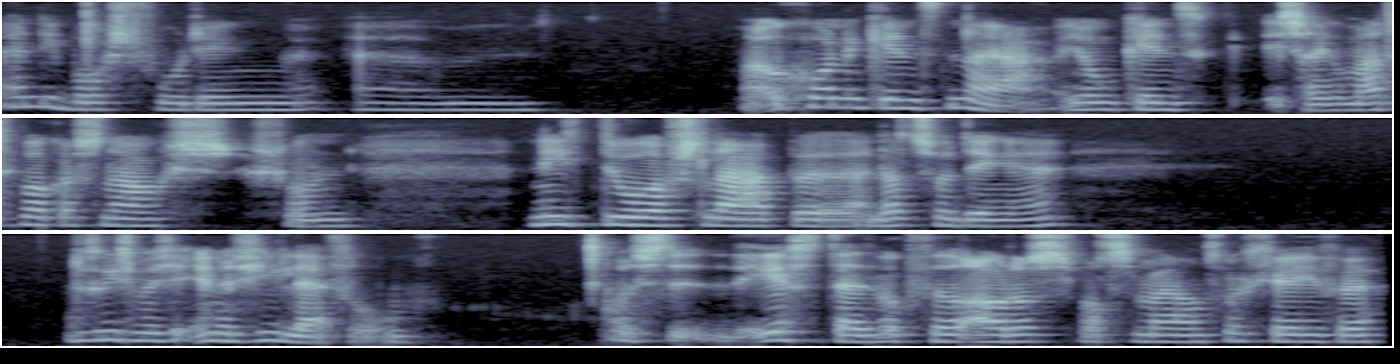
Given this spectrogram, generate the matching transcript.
En die borstvoeding. ehm, maar ook gewoon een kind... Nou ja, een jong kind is regelmatig wakker s'nachts. Gewoon niet doorslapen en dat soort dingen. Doet iets met je energielevel. Dus de, eerste tijd heb ik ook veel ouders, wat ze mij dan teruggeven,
